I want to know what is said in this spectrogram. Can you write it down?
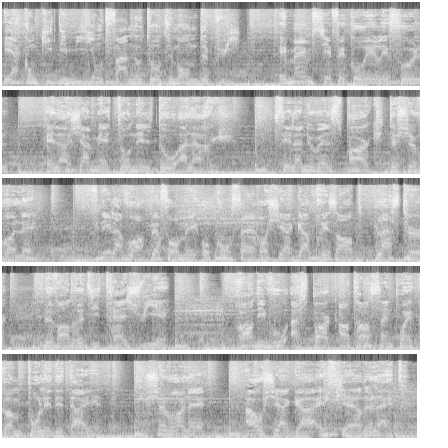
et a conquis des millions de fans autour du monde depuis. Et même si elle fait courir les foules, elle a jamais tourné le dos à la rue. C'est la nouvelle Spark de Chevrolet. Venez la voir performer au concert Oshiaga présente Plaster le vendredi 13 juillet. Rendez-vous à sparkentrenscène.com pour les détails. Chevrolet, à Oshiaga est fier de l'être.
